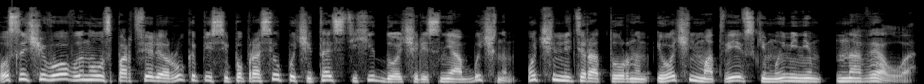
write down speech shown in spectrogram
После чего вынул из портфеля рукопись и попросил почитать стихи дочери с необычным, очень литературным и очень матвеевским именем Новелла.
